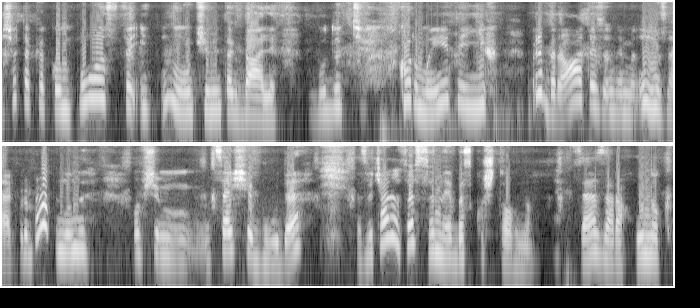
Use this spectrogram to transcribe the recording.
що таке компост, і ну, в общем, і так далі. Будуть кормити їх, прибирати за ними. Ну, не знаю, як прибирати, ну не- в общем, це ще буде. Звичайно, це все не безкоштовно. Це за рахунок.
